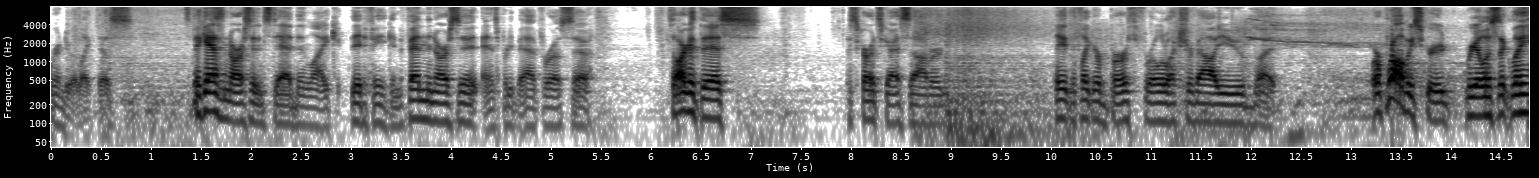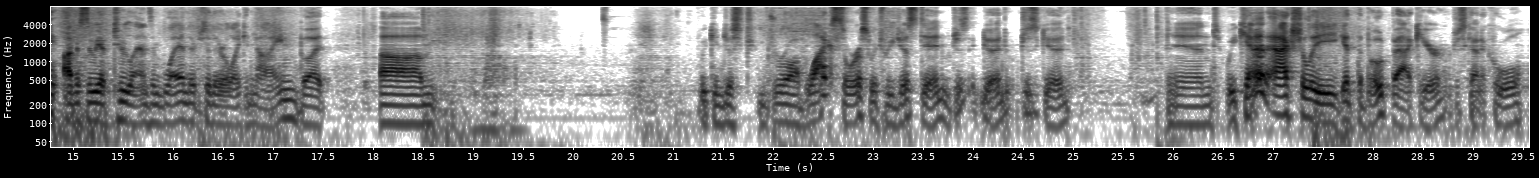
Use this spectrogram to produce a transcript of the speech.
we're going to do it like this. So if they cast a Narset instead, then, like, they can defend the Narset, and it's pretty bad for us, so... Target this. Discard Sky Sovereign. They get the Flicker Birth for a little extra value, but we're probably screwed, realistically. Obviously, we have two lands in play, and they're, so they're like nine, but um, we can just draw Black Source, which we just did, which is good, which is good. And we can actually get the boat back here, which is kind of cool.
